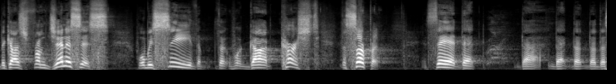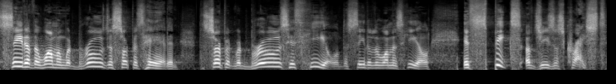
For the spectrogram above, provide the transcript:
because from Genesis, where we see the, the, where God cursed the serpent, it said that the, the, the, the, seed of the woman would bruise the serpent's head, and the serpent would bruise his heel, the seed of the woman's heel. It speaks of Jesus Christ.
